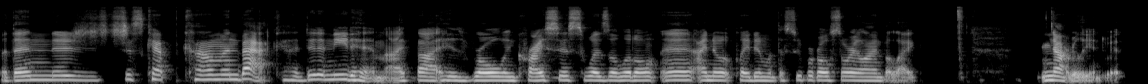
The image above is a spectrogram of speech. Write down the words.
But then it just kept coming back. I didn't need him. I thought his role in Crisis was a little eh. I know it played in with the Supergirl storyline, but like, not really into it.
